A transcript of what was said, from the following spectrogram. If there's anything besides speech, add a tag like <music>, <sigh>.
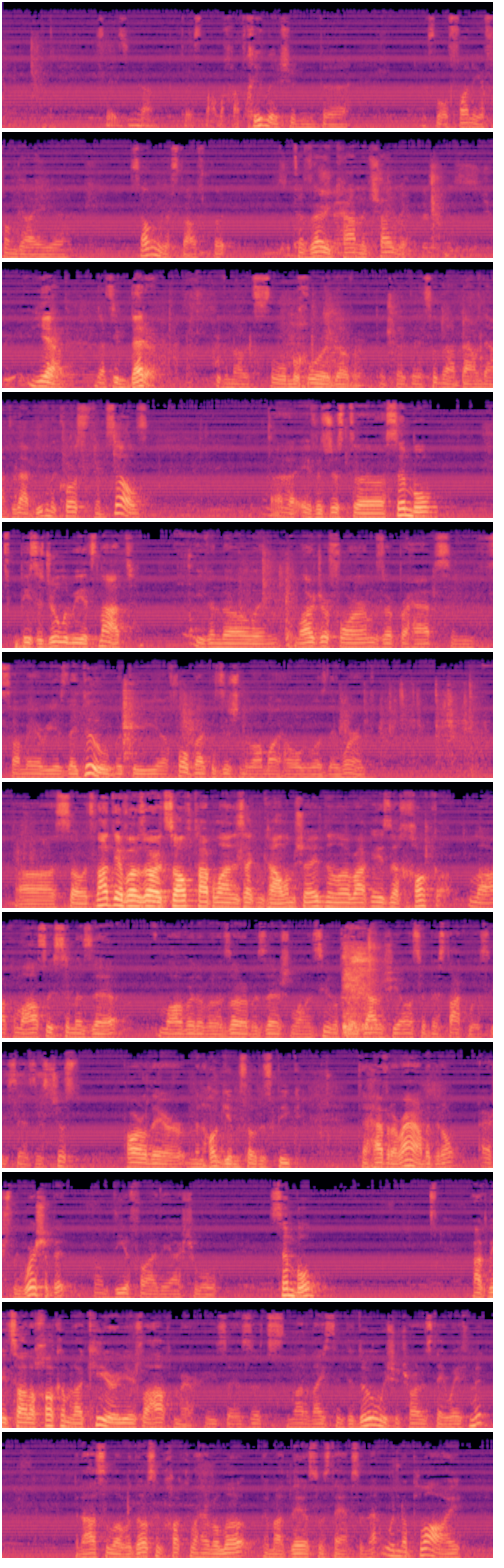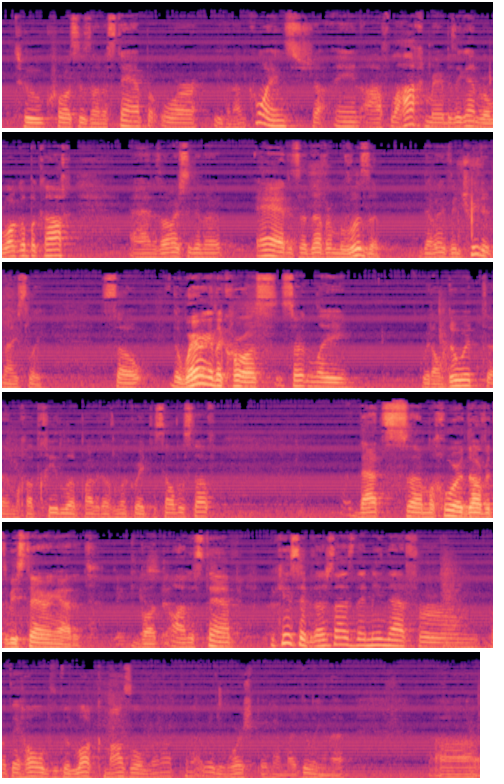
Says, you know, that's not Lachatchila, shouldn't, uh, it's a little funny, a fun guy, uh, selling the stuff, but it's a very common shaila. Yeah, that's even better, even though it's a little mechura dover. But they- they're still not bound down to that. But even the crosses themselves, uh, if it's just a symbol, a piece of jewelry, it's not. Even though in larger forms, or perhaps in some areas they do, but the uh, fallback position of Ramai held was they weren't. Uh, so it's not the Avodah itself, top line, the second column. Shaved and la rak is a chok la akum lahasli simazeh Lavid of Azar Bazar Shalom and Sinu Chayadavishi also Bestaklis. He says it's just part of their minhagim, so to speak, to have it around, but they don't actually worship it, don't deify the actual symbol. He says it's not a nice thing to do, we should try to stay away from it. And that wouldn't apply to crosses on a stamp or even on coins. Because again, rawaga bakach, and as I'm actually going to add, it's a davar mevuzah. They don't even treat it nicely. So the wearing of the cross, certainly, we don't do it. Uh, Mechatchila probably doesn't look great to sell the stuff. That's uh, mechur davar to be staring at it. But on a stamp, you can't say, but that's they mean that for um, what they hold, good luck, mazel. They're not, they're not really worshiping him by doing that. Uh,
